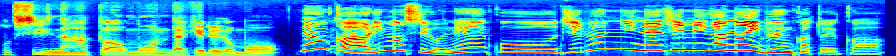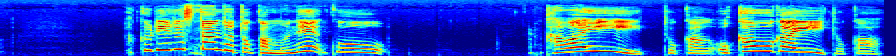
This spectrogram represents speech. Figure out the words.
欲しいなとは思うんだけれども。なんかありますよね。こう自分に馴染みがない文化というか、アクリルスタンドとかもね、こう可愛いとかお顔がいいとか、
